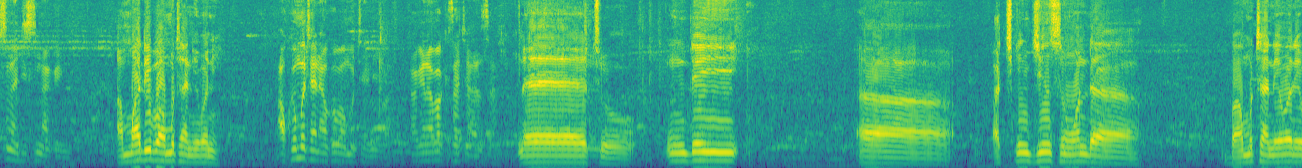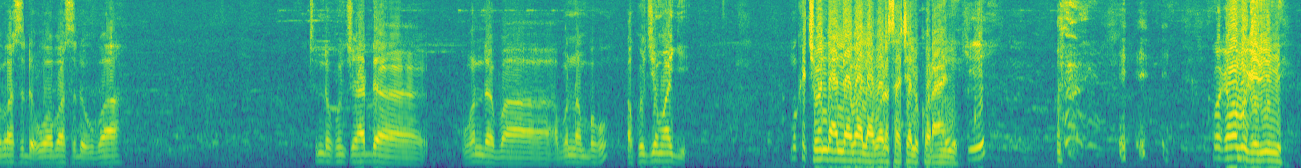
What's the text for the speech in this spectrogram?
Suna ji suna gani. Amma dai ba mutane ba ne akwai mutane akwai ba mutane ba. Kaga na baka sace ansa. Eh to in dai a cikin jinsin wanda ba mutane wane ba su da uwa ba su da uba tunda kun ci har da wanda ba abun nan ba ko? Akwai jemage. Muka ce wanda Allah ya ba labarin sace alkur'ani ke ko ka mu gari ne.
